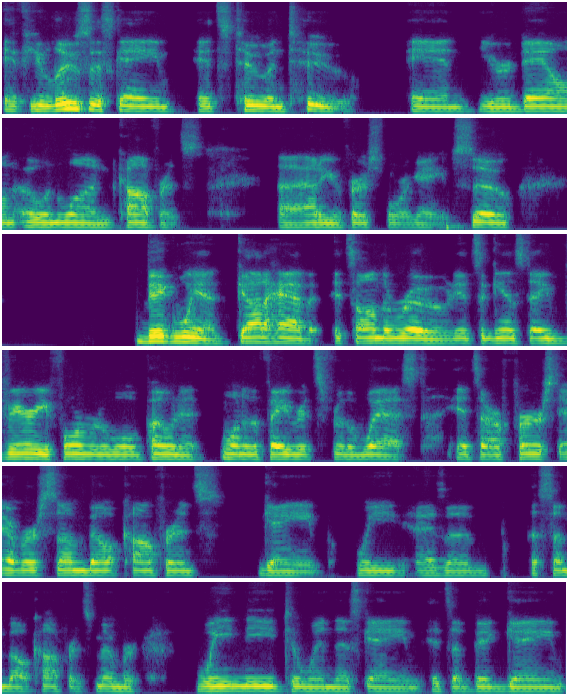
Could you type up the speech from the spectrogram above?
if you lose this game, it's two and two, and you're down 0 and 1 conference uh, out of your first four games. So big win, gotta have it. It's on the road. It's against a very formidable opponent, one of the favorites for the West. It's our first ever Sun Belt Conference game. We, as a, a Sun Belt Conference member, we need to win this game. It's a big game.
